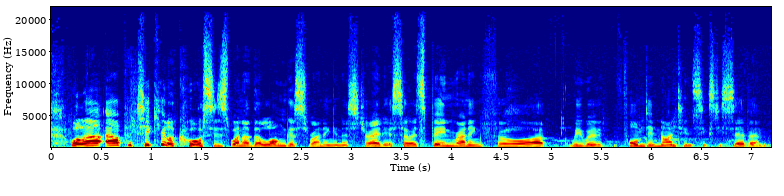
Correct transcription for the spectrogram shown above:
well, our, our particular course is one of the longest running in Australia. So it's been running for we were formed in 1967,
